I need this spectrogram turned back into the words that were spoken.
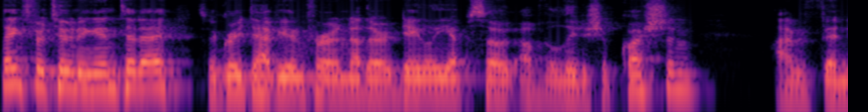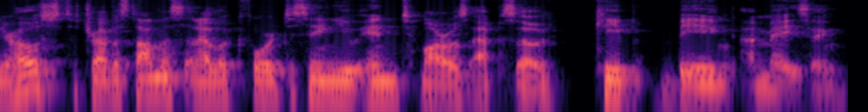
Thanks for tuning in today. It's been great to have you in for another daily episode of the Leadership Question. I've been your host, Travis Thomas, and I look forward to seeing you in tomorrow's episode. Keep being amazing.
